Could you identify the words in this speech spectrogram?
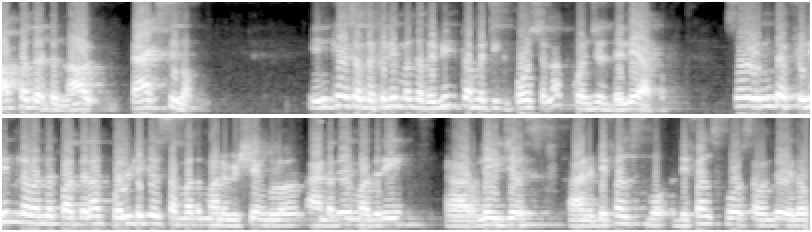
நாற்பத்தெட்டு நாள் மேக்சிமம் இன்கேஸ் அந்த ஃபிலிம் வந்து ரிவ்யூ கமிட்டிக்கு போச்சுன்னா கொஞ்சம் டிலே ஆகும். ஸோ இந்த ஃபிலிம்ல வந்து பார்த்தீங்கன்னா பொலிட்டிக்கல் சம்பந்தமான விஷயங்களோ அண்ட் அதே மாதிரி ரிலீஜியஸ் அண்ட் டிஃபென்ஸ் டிஃபென்ஸ் ஃபோர்ஸை வந்து ஏதோ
